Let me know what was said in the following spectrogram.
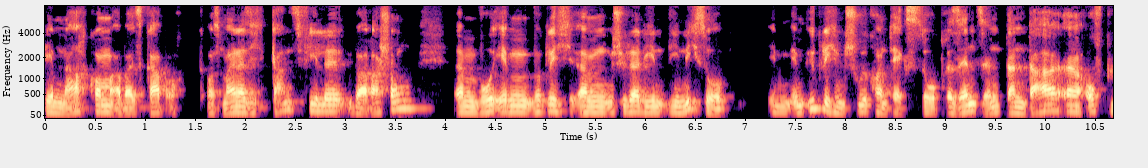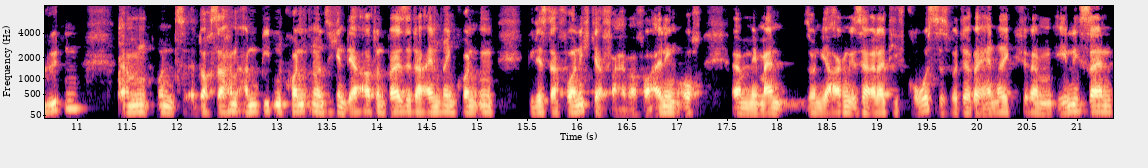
dem nachkommen. Aber es gab auch aus meiner Sicht ganz viele Überraschungen, ähm, wo eben wirklich ähm, Schüler, die, die nicht so im, im üblichen Schulkontext so präsent sind, dann da äh, aufblühten ähm, und doch Sachen anbieten konnten und sich in der Art und Weise da einbringen konnten, wie das davor nicht der Fall war. Vor allen Dingen auch, ähm, ich meine, so ein Jagen ist ja relativ groß, das wird ja bei Henrik ähm, ähnlich sein.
